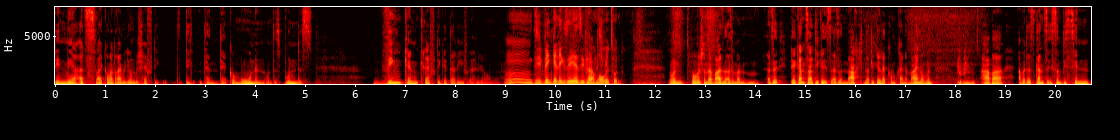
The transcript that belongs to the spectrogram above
Den mehr als 2,3 Millionen Beschäftigten der Kommunen und des Bundes winken kräftige Tariferhöhungen. Mm, die Winkel, ich sehe sie Am förmlich winkeln. Horizont. Und wo wir schon dabei sind, also man, also der ganze Artikel ist also ein Nachrichtenartikel, da kommen keine Meinungen, aber, aber das Ganze ist so ein bisschen,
